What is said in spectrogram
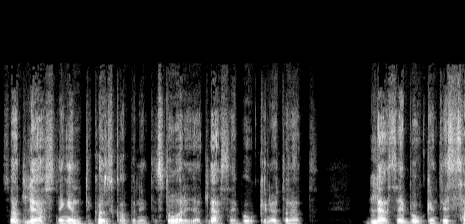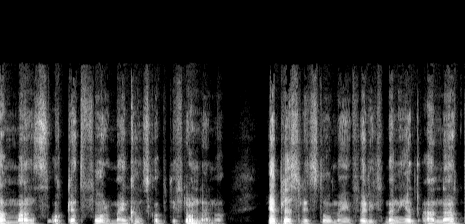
så att lösningen till kunskapen inte står i att läsa i boken utan att läsa i boken tillsammans och att forma en kunskap utifrån den. Och helt plötsligt står man inför liksom en helt annat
